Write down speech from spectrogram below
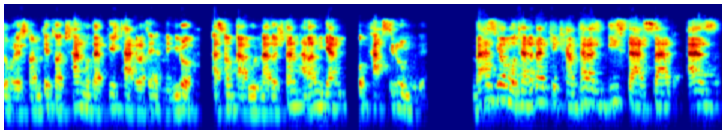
جمهوری اسلامی که تا چند مدت پیش تغییرات اقلیمی رو اصلا قبول نداشتن الان میگن خب تقصیر اون بوده. بعضیا معتقدن که کمتر از 20 درصد از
